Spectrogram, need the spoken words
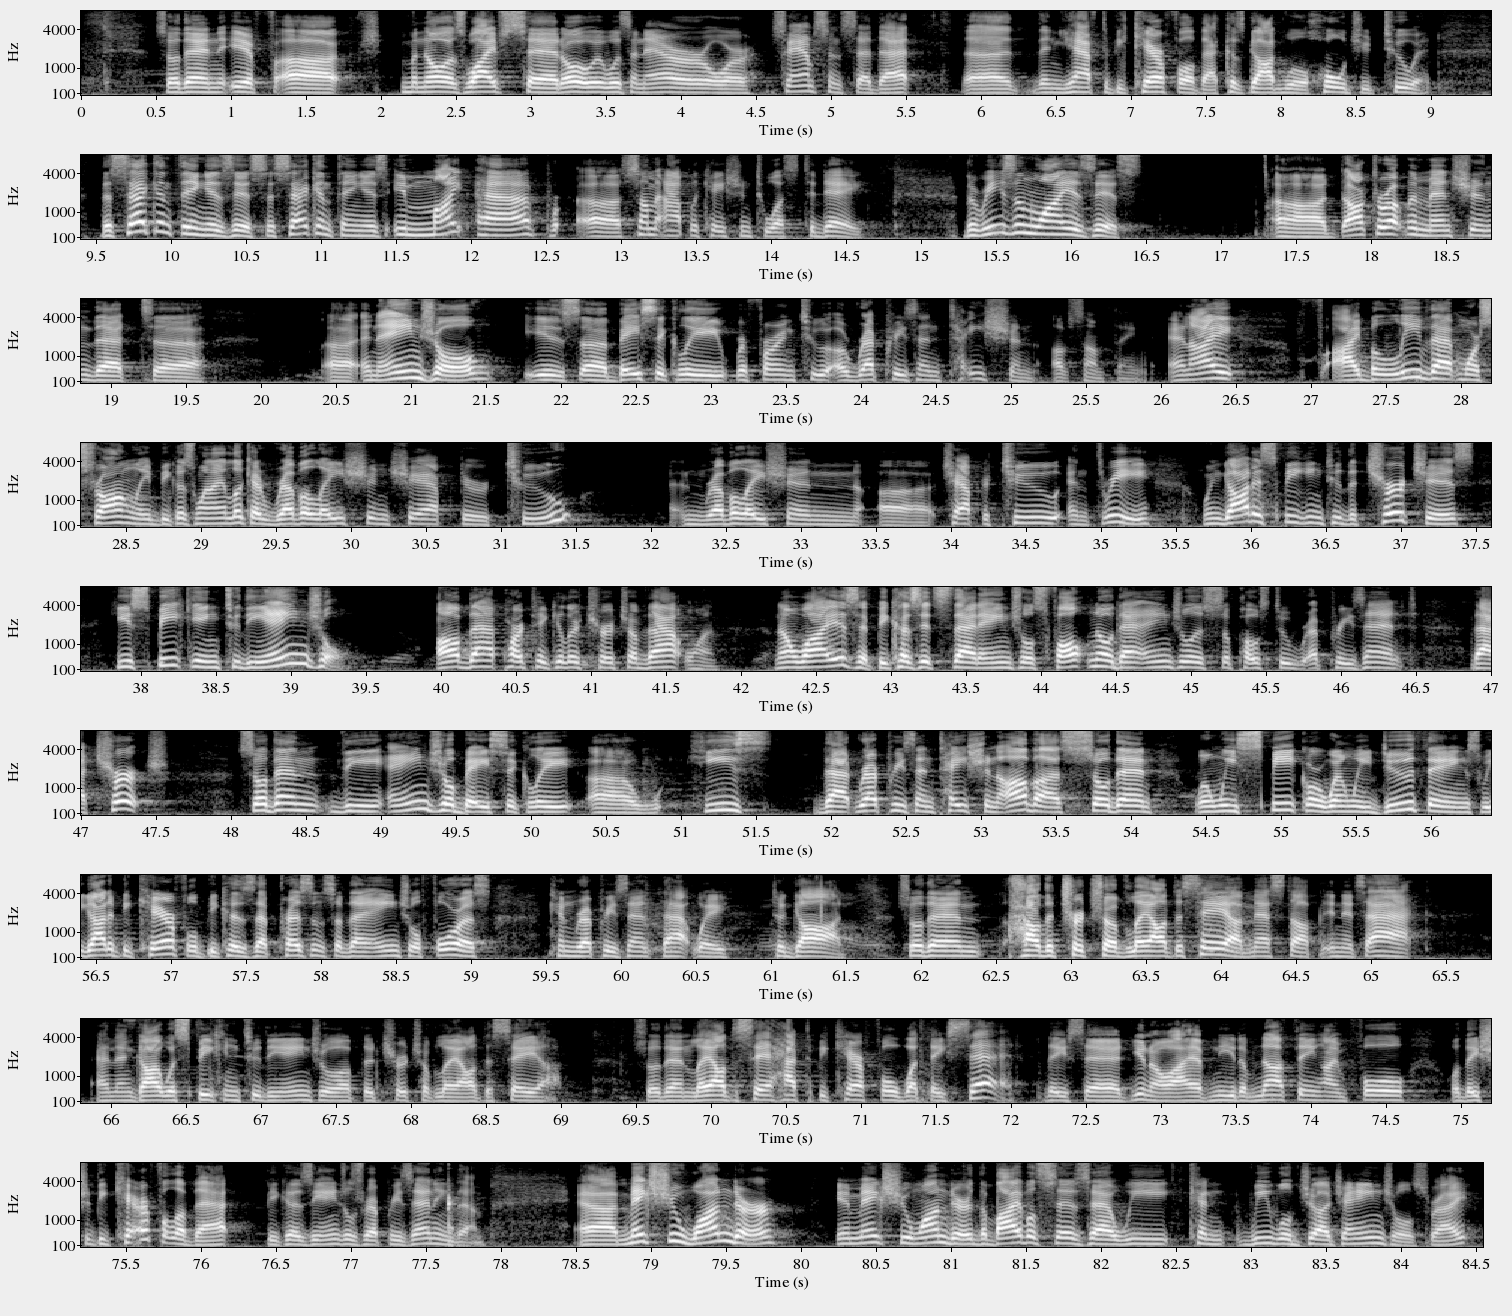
So then, if uh, Manoah's wife said, "Oh, it was an error," or Samson said that, uh, then you have to be careful of that because God will hold you to it. The second thing is this. The second thing is it might have uh, some application to us today. The reason why is this. Uh, Dr. Ruckman mentioned that uh, uh, an angel is uh, basically referring to a representation of something. And I I believe that more strongly because when I look at Revelation chapter 2 and Revelation uh, chapter 2 and 3, when God is speaking to the churches, He's speaking to the angel of that particular church of that one. Now, why is it? Because it's that angel's fault? No, that angel is supposed to represent that church. So then the angel basically, uh, he's that representation of us. So then when we speak or when we do things, we got to be careful because that presence of that angel for us can represent that way to God. So then, how the church of Laodicea messed up in its act, and then God was speaking to the angel of the church of Laodicea. So then Laodicea had to be careful what they said. They said, you know, I have need of nothing, I'm full. Well, they should be careful of that because the angel's representing them. Uh, makes you wonder it makes you wonder. The Bible says that we can we will judge angels, right?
